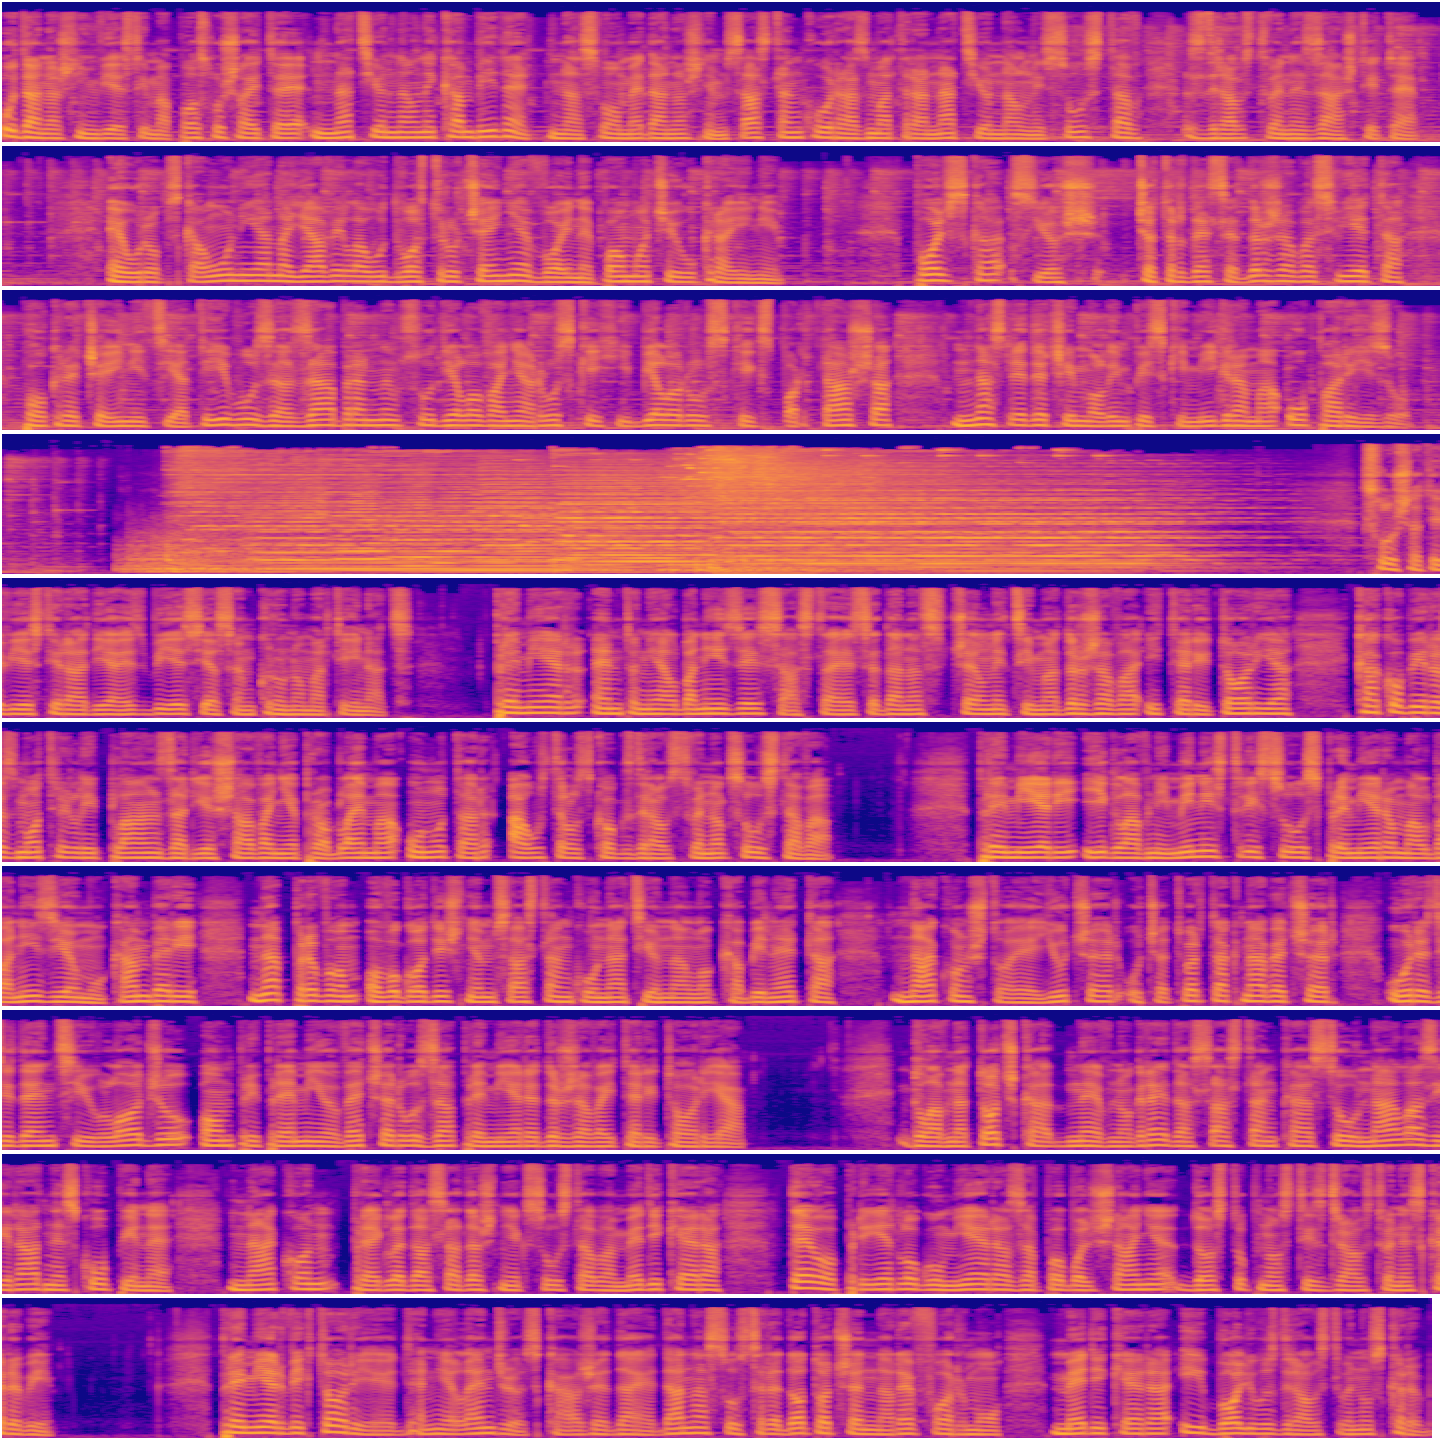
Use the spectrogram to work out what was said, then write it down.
U današnjim vijestima poslušajte Nacionalni kabinet na svome današnjem sastanku razmatra nacionalni sustav zdravstvene zaštite. Europska unija najavila udvostručenje vojne pomoći Ukrajini. Poljska s još 40 država svijeta pokreće inicijativu za zabranu sudjelovanja ruskih i bjeloruskih sportaša na sljedećim olimpijskim igrama u Parizu. Slušate vijesti radija SBS, ja sam Kruno Martinac. Premijer Anthony Albanese sastaje se danas s čelnicima država i teritorija kako bi razmotrili plan za rješavanje problema unutar australskog zdravstvenog sustava. Premijeri i glavni ministri su s premijerom Albanizijom u Kamberi na prvom ovogodišnjem sastanku nacionalnog kabineta nakon što je jučer u četvrtak na večer u rezidenciju Lođu on pripremio večeru za premijere država i teritorija. Glavna točka dnevnog reda sastanka su nalazi radne skupine nakon pregleda sadašnjeg sustava Medikera te o prijedlogu mjera za poboljšanje dostupnosti zdravstvene skrbi. Premijer Viktorije Daniel Andrews kaže da je danas usredotočen na reformu Medikera i bolju zdravstvenu skrb.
